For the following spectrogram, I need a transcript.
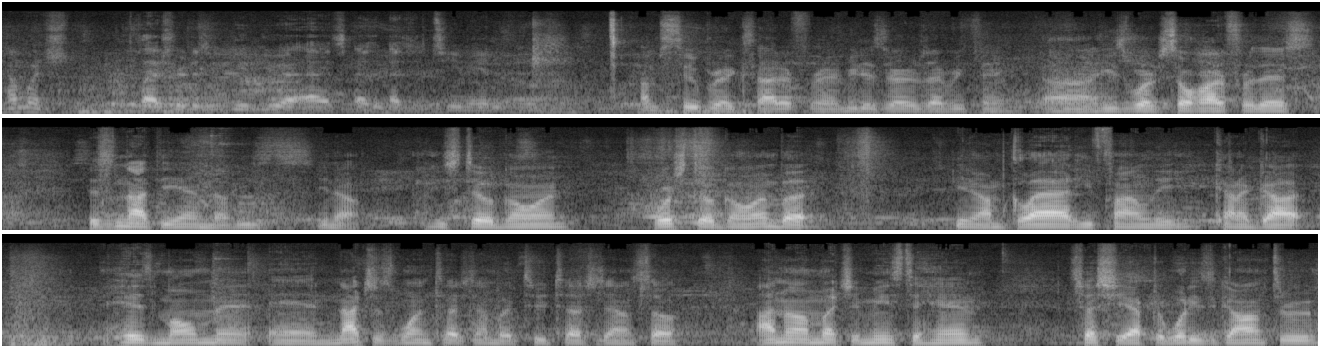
how much pleasure does it give you as, as, as a teammate of his? I'm super excited for him. He deserves everything. Uh, he's worked so hard for this. This is not the end, though. He's, you know, he's still going. We're still going, but you know, I'm glad he finally kind of got his moment and not just one touchdown, but two touchdowns. So I know how much it means to him, especially after what he's gone through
